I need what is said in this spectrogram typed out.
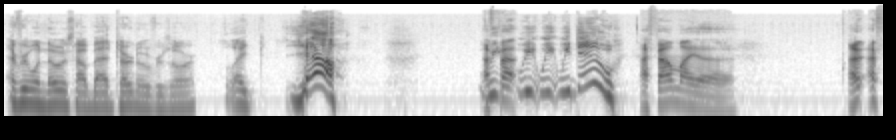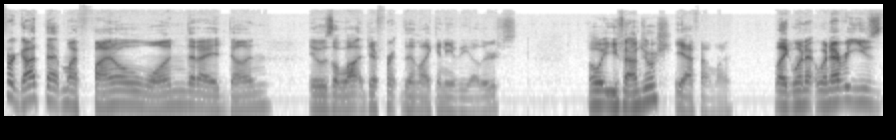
everyone knows how bad turnovers are. Like, yeah, I we, fou- we, we, we do. I found my uh I, I forgot that my final one that I had done it was a lot different than like any of the others. Oh wait, you found yours? Yeah, I found mine. Like when whenever you use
